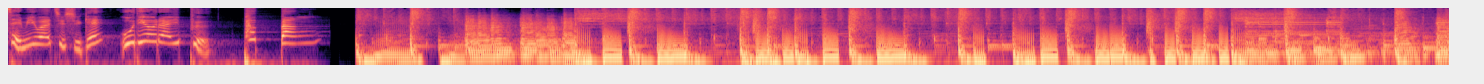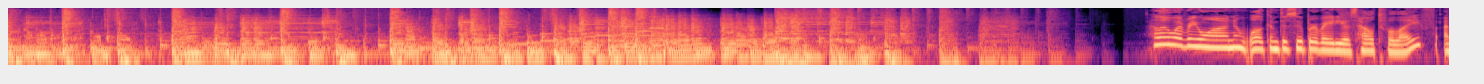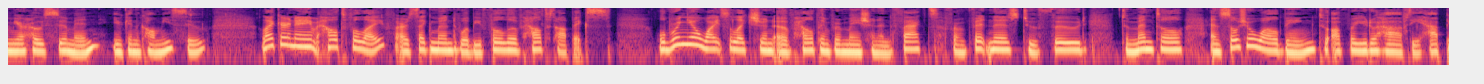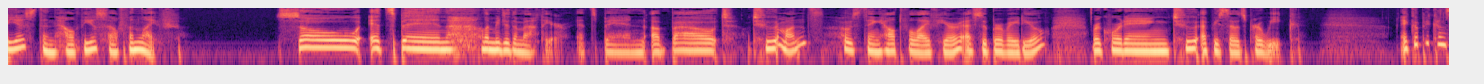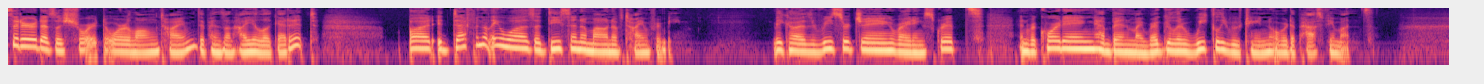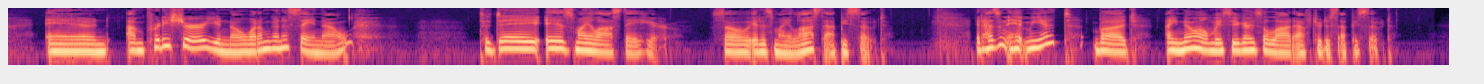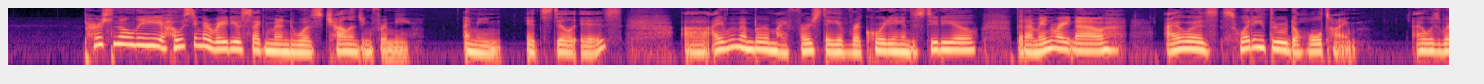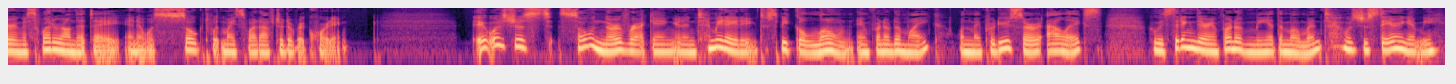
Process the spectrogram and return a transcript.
재미와 지식의 오디오 라이프. 팝빵 Hello everyone. Welcome to Super Radio's Healthful Life. I'm your host Sumin. You can call me Sue. Like our name, Healthful Life, our segment will be full of health topics. We'll bring you a wide selection of health information and facts from fitness to food to mental and social well-being to offer you to have the happiest and healthiest self in life. So it's been, let me do the math here. It's been about two months hosting Healthful Life here at Super Radio, recording two episodes per week. It could be considered as a short or a long time, depends on how you look at it. But it definitely was a decent amount of time for me. Because researching, writing scripts, and recording have been my regular weekly routine over the past few months. And I'm pretty sure you know what I'm gonna say now. Today is my last day here. So it is my last episode. It hasn't hit me yet, but I know I'll miss you guys a lot after this episode. Personally, hosting a radio segment was challenging for me. I mean, it still is. Uh, I remember my first day of recording in the studio that I'm in right now. I was sweating through the whole time. I was wearing a sweater on that day and it was soaked with my sweat after the recording. It was just so nerve wracking and intimidating to speak alone in front of the mic when my producer, Alex, who is sitting there in front of me at the moment, was just staring at me,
